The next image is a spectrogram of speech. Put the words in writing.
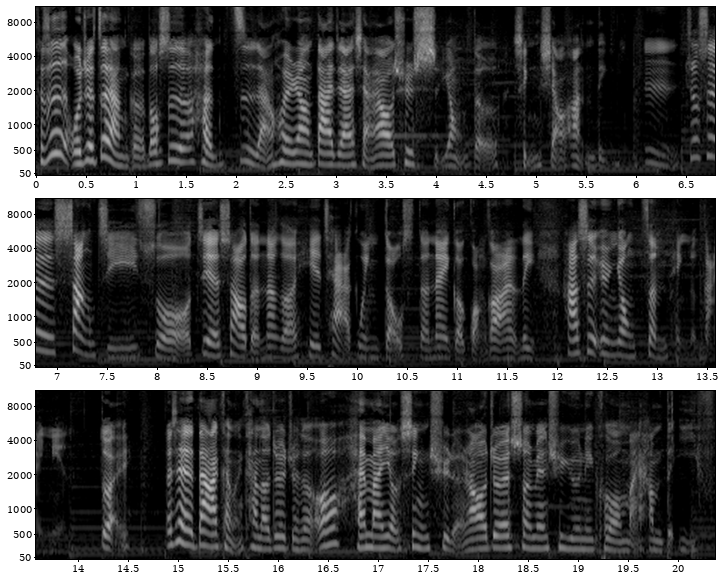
可是我觉得这两个都是很自然会让大家想要去使用的行销案例。嗯，就是上集所介绍的那个 Hit Tag Windows 的那个广告案例，它是运用赠品的概念。对，而且大家可能看到就会觉得哦，还蛮有兴趣的，然后就会顺便去 Uniqlo 买他们的衣服。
